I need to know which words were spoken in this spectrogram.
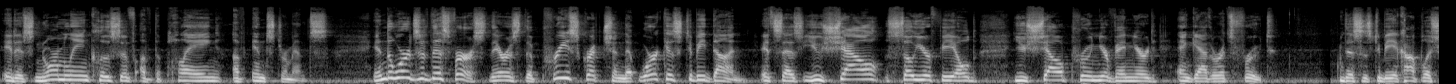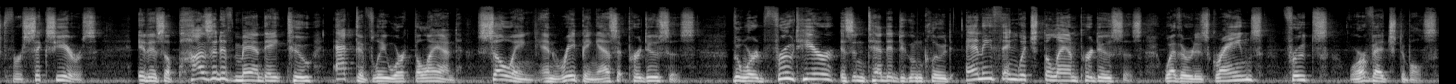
it is normally inclusive of the playing of instruments. In the words of this verse, there is the prescription that work is to be done. It says, You shall sow your field, you shall prune your vineyard, and gather its fruit. This is to be accomplished for six years. It is a positive mandate to actively work the land, sowing and reaping as it produces. The word fruit here is intended to include anything which the land produces, whether it is grains, fruits, or vegetables.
